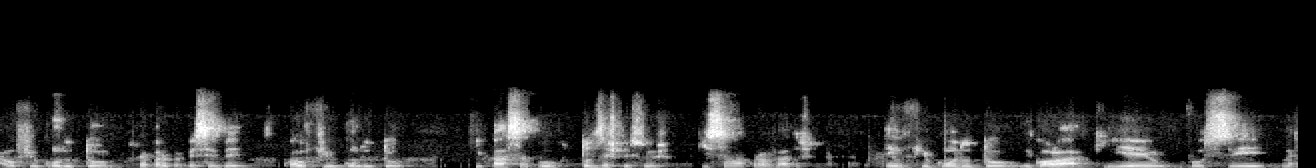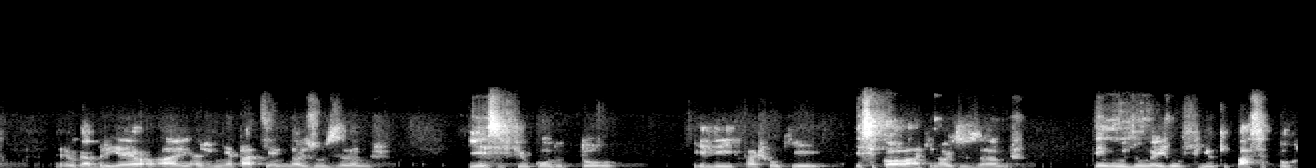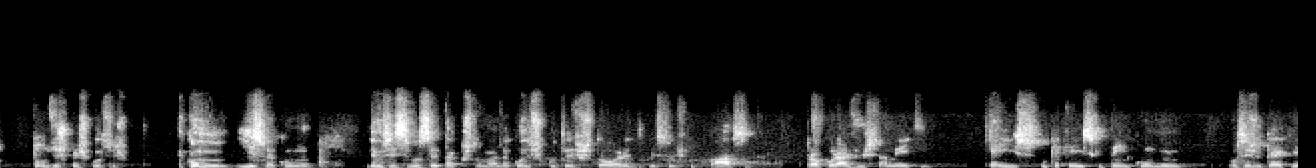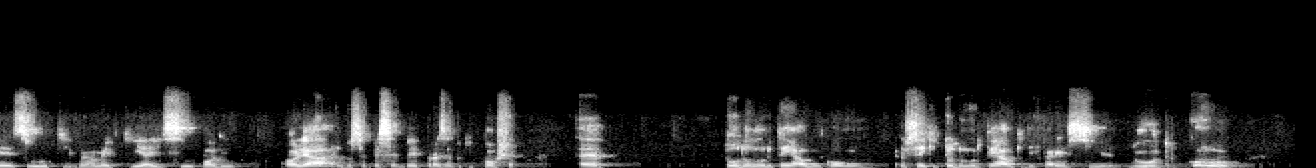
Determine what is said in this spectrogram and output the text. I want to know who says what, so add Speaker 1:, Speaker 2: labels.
Speaker 1: Qual é o fio condutor? Já parou para perceber? Qual é o fio condutor que passa por todas as pessoas que são aprovadas? Tem um fio condutor, um colar que eu, você, né, eu, Gabriela, lá, e a minha Tatiane, nós usamos. E esse fio condutor, ele faz com que esse colar que nós usamos tenha o mesmo fio que passa por todos os pescoços. É comum, isso é comum. Eu não sei se você está acostumado a, quando escuta a história de pessoas que passam, procurar justamente o que é isso, o que é, que é isso que tem em comum. Ou seja, o que é que é esse motivo realmente que aí sim pode olhar e você perceber, por exemplo, que, poxa, é, todo mundo tem algo em comum. Eu sei que todo mundo tem algo que diferencia do outro. Como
